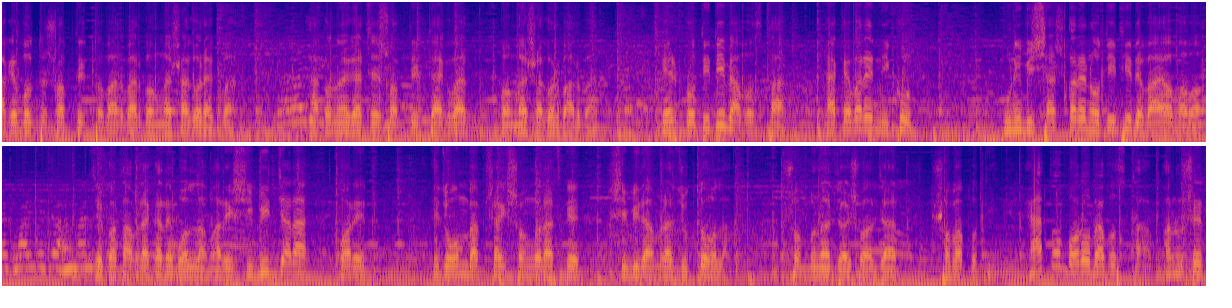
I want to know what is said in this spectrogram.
আগে বলতো সব তীর্থ বারবার গঙ্গাসাগর একবার। এখন হয়ে গেছে সব তীর্থ একবার গঙ্গাসাগর বারবার। এর প্রতিটি ব্যবস্থা একেবারে নিখুঁত। উনি বিশ্বাস করেন অতিথি দেবায় ভাবা। যে কথা আমরা এখানে বললাম, আর এই শিবির যারা করেন, এই যে ওম ব্যবসায়িক সংঘর আজকে শিবিরে আমরা যুক্ত হলাম, শম্ভুনাথ জয়সওয়াল যার সভাপতি। এত বড় ব্যবস্থা, মানুষের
